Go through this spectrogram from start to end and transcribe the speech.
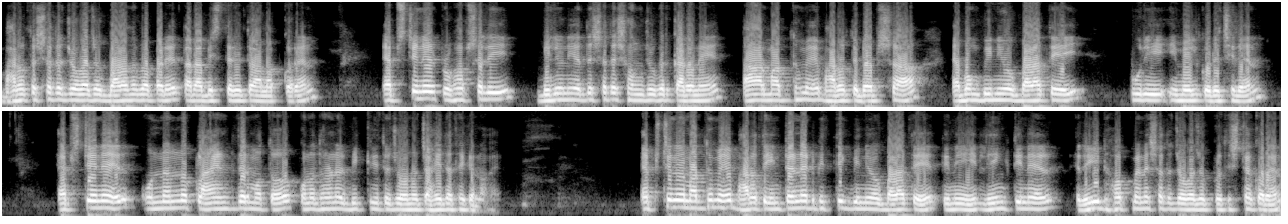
ভারতের সাথে যোগাযোগ বাড়ানোর ব্যাপারে তারা বিস্তারিত আলাপ করেন। অ্যাপস্টিনের প্রভাবশালী বিলিয়নিয়ারদের সাথে সংযোগের কারণে তার মাধ্যমে ভারতে ব্যবসা এবং বিনিয়োগ বাড়াতেই পুরি ইমেল করেছিলেন। অ্যাপস্টেনের অন্যান্য ক্লায়েন্টদের মতো কোনো ধরনের বিকৃত যৌন চাহিদা থেকে নয়। অ্যাপস্টেনের মাধ্যমে ভারতে ইন্টারনেট ভিত্তিক বিনিয়োগ বাড়াতে তিনি লিঙ্কটিনের রিড হপম্যানের সাথে যোগাযোগ প্রতিষ্ঠা করেন,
